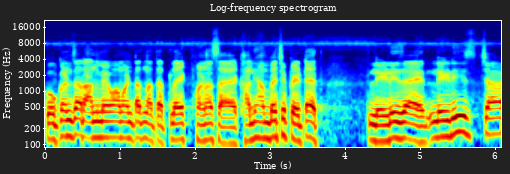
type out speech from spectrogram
कोकणचा रानमेवा म्हणतात ना त्यातला एक फणस आहे. खाली आंब्याचे पेट आहेत. लेडीज आहेत लेडीजच्या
